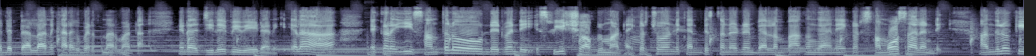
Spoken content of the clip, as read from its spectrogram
అంటే బెల్లాన్ని కరగబెడుతున్నారు అనమాట ఇక్కడ జిలేబీ వేయడానికి. ఇలా ఇక్కడ ఈ సంతలో ఉండేటువంటి స్వీట్ షాపులు అన్నమాట ఇక్కడ చూడండి కనిపిస్తున్నటువంటి బెల్లం పాకం కానీ ఇక్కడ సమోసాలండి. అందులోకి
